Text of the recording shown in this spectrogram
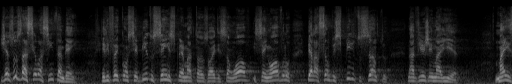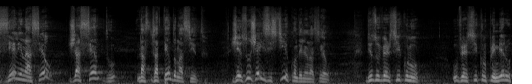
Jesus nasceu assim também. Ele foi concebido sem espermatozoide e sem óvulo, pela ação do Espírito Santo na Virgem Maria. Mas ele nasceu já sendo, já tendo nascido. Jesus já existia quando ele nasceu. Diz o versículo, o versículo primeiro,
